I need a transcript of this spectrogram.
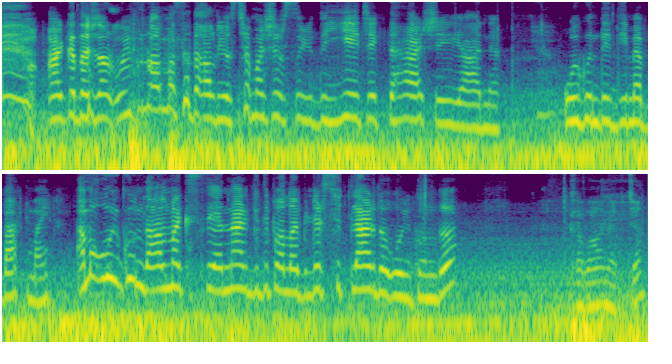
Arkadaşlar uygun olmasa da alıyoruz. Çamaşır suyu da yiyecek de her şeyi yani. Uygun dediğime bakmayın. Ama uygun da almak isteyenler gidip alabilir. Sütler de uygundu. Kabağı ne yapacaksın?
